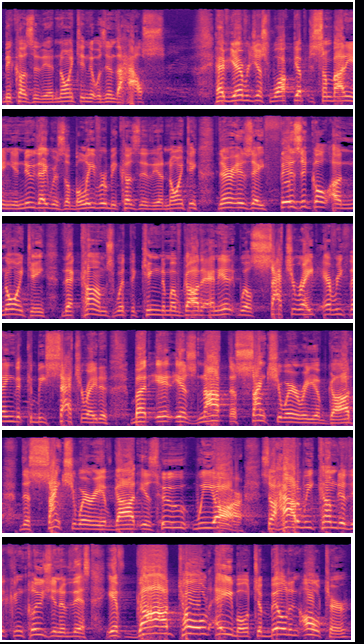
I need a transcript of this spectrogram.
because of the anointing that was in the house? Have you ever just walked up to somebody and you knew they was a believer because of the anointing? There is a physical anointing that comes with the kingdom of God and it will saturate everything that can be saturated, but it is not the sanctuary of God. The sanctuary of God is who we are. So how do we come to the conclusion of this? If God told Abel to build an altar,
